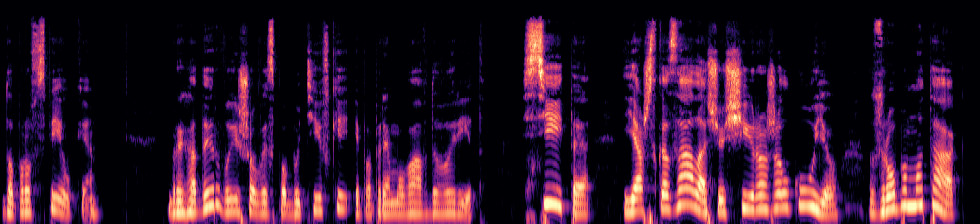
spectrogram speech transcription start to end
до профспілки. Бригадир вийшов із побутівки і попрямував до воріт. Стійте, я ж сказала, що щиро жалкую. Зробимо так.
